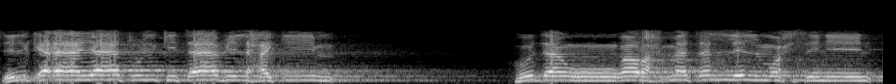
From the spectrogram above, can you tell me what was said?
تلك آيات الكتاب الحكيم هدى ورحمة للمحسنين.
